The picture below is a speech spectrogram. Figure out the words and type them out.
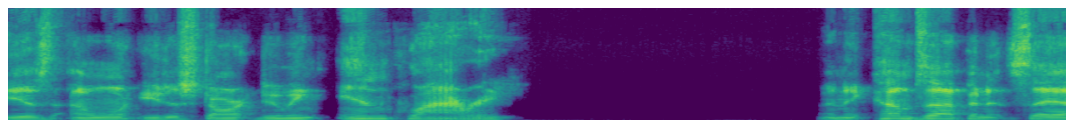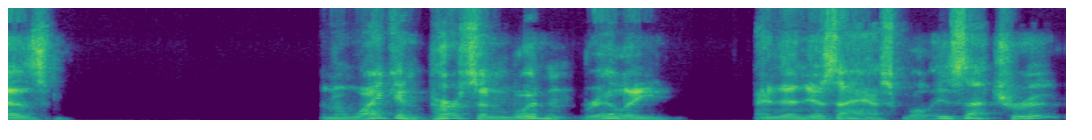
is I want you to start doing inquiry. And it comes up and it says, an awakened person wouldn't really, and then just ask, well, is that true?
